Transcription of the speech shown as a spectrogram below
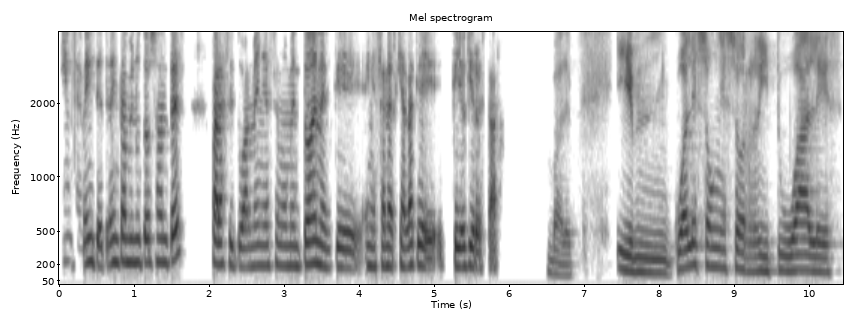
15, 20, 30 minutos antes para situarme en ese momento en el que en esa energía en la que yo quiero estar. Vale. ¿Y mm, cuáles son esos rituales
